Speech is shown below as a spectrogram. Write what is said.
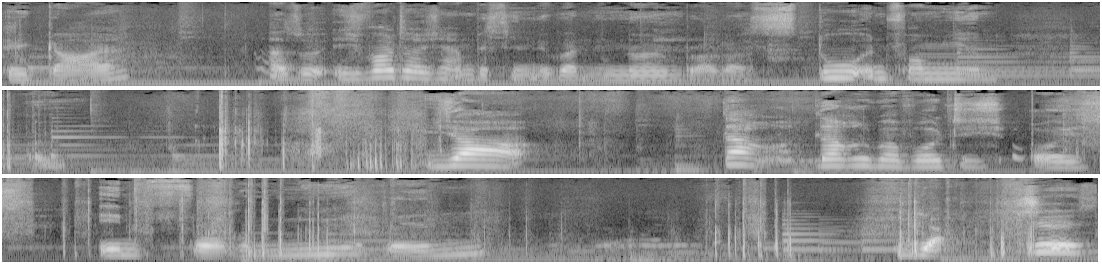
egal. Also ich wollte euch ein bisschen über den neuen Brother Stu informieren. Ähm, ja, dar darüber wollte ich euch informieren. Ja, tschüss.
